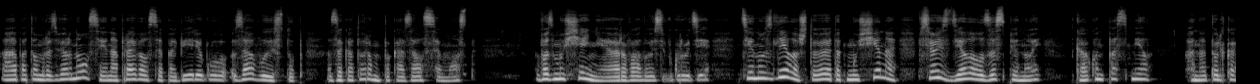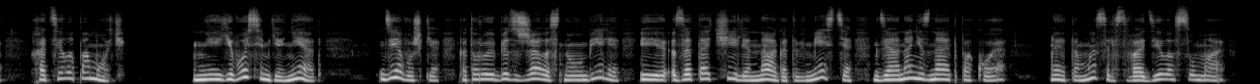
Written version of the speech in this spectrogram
а потом развернулся и направился по берегу за выступ, за которым показался мост. Возмущение рвалось в груди. Тину злило, что этот мужчина все сделал за спиной. Как он посмел? Она только хотела помочь. Не его семье, нет. Девушке, которую безжалостно убили и заточили на год вместе, где она не знает покоя. Эта мысль сводила с ума —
